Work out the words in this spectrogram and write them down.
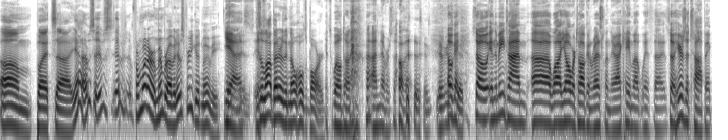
Um, but uh, yeah, it was, it was. It was. From what I remember of it, it was a pretty good movie. Yeah, it's- it's, it's- a lot better than No Holds Barred. It's well done. I never saw that. It Okay, good. so in the meantime, uh, while y'all were talking wrestling there, I came up with. Uh, so here's a topic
